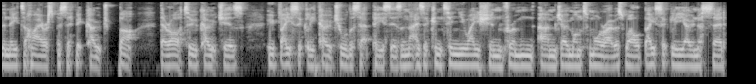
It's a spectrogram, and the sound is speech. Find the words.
the need to hire a specific coach. But there are two coaches who basically coach all the set pieces, and that is a continuation from um, Joe Montemurro as well. Basically, Jonas said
